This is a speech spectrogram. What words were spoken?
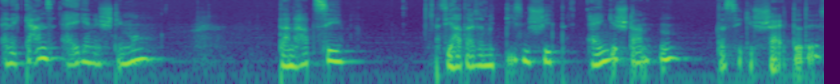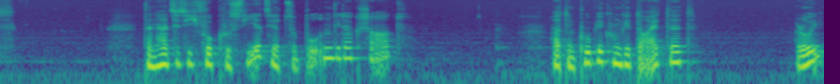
eine ganz eigene Stimmung. Dann hat sie, sie hat also mit diesem Shit eingestanden, dass sie gescheitert ist. Dann hat sie sich fokussiert, sie hat zu Boden wieder geschaut, hat dem Publikum gedeutet, ruhig.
